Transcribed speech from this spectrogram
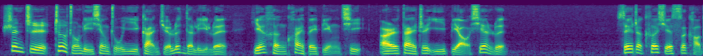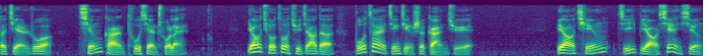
甚至这种理性主义感觉论的理论。也很快被摒弃，而代之以表现论。随着科学思考的减弱，情感凸显出来，要求作曲家的不再仅仅是感觉，表情及表现性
